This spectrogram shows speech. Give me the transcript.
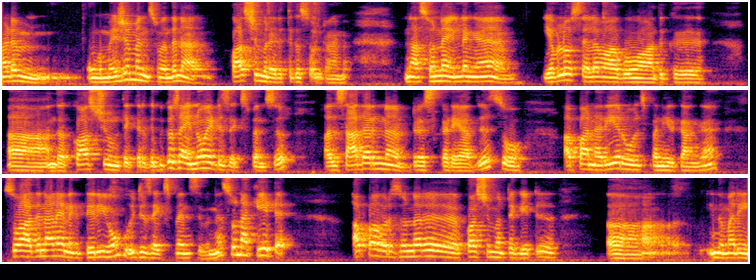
மேடம் உங்கள் மெஷர்மெண்ட்ஸ் வந்து நான் காஸ்டியூமர் எடுத்துக்க சொல்றேன் நான் சொன்னேன் இல்லைங்க எவ்வளோ செலவாகும் அதுக்கு அந்த காஸ்டியூம் தைக்கிறது because I know it is expensive அது சாதாரண ட்ரெஸ் கிடையாது. ஸோ அப்பா நிறைய ரோல்ஸ் பண்ணியிருக்காங்க. ஸோ அதனால எனக்கு தெரியும் இட் இஸ் எக்ஸ்பென்சிவ்னு ஸோ நான் கேட்டேன். அப்பா அவர் சொன்னார் காஸ்டியூமர்கிட்ட கேட்டு இந்த மாதிரி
